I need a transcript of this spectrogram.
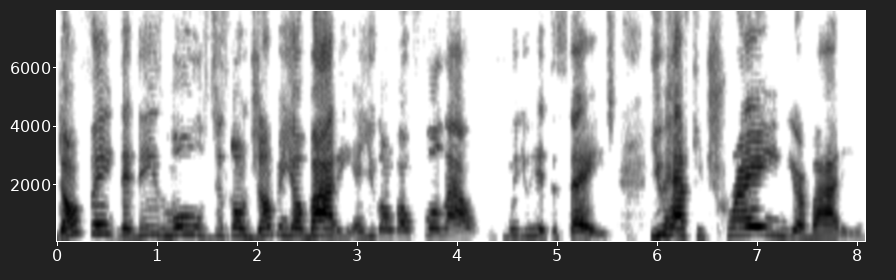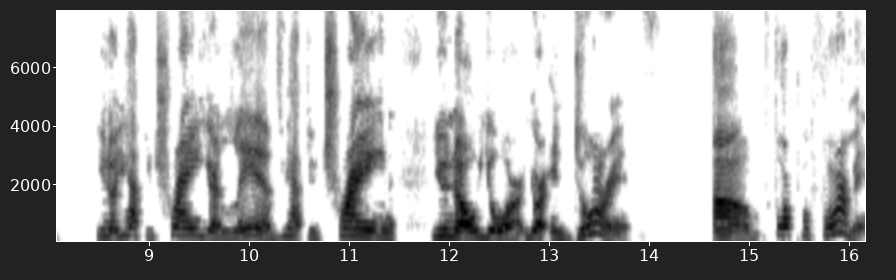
Don't think that these moves just gonna jump in your body and you're gonna go full out when you hit the stage. You have to train your body. You know, you have to train your limbs. You have to train, you know, your your endurance um for performance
